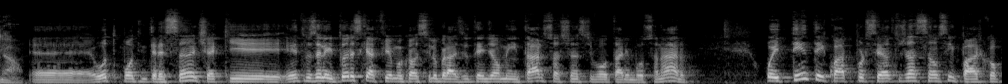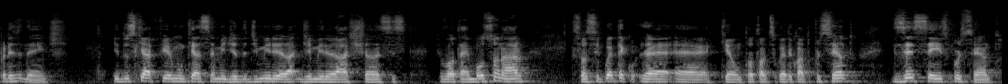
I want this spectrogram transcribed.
Não. É, outro ponto interessante é que entre os eleitores que afirmam que o Auxílio Brasil tende a aumentar suas chances de votar em Bolsonaro, 84% já são simpáticos ao presidente. E dos que afirmam que essa medida diminuirá, diminuirá as chances de votar em Bolsonaro, são 50, é, é, que é um total de 54%, 16%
